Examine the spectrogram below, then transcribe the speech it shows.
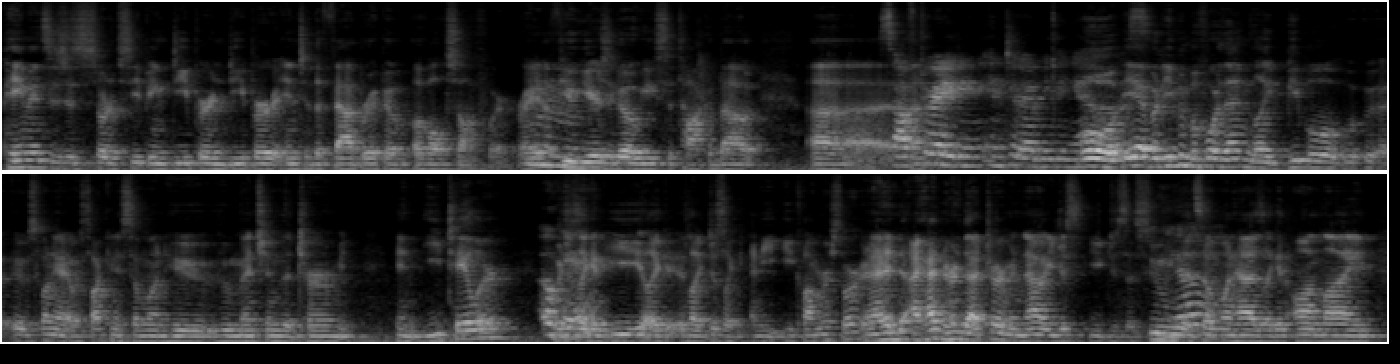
Payments is just sort of seeping deeper and deeper into the fabric of, of all software, right? A few Mm. years ago, we used to talk about uh, software eating into everything else well, yeah, but even before then, like people, it was funny. I was talking to someone who who mentioned the term an e-tailer, which is like an e like like just like any e-commerce store. And I, had, I hadn't heard that term, and now you just you just assume Yeah. that someone has like an online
